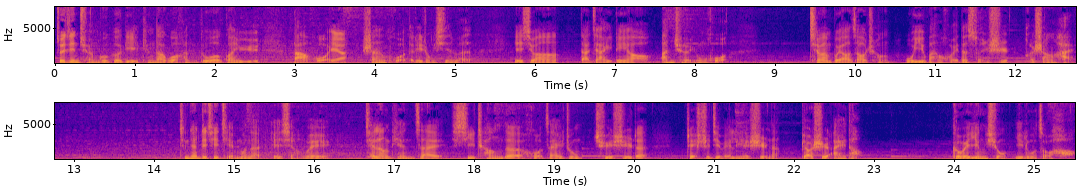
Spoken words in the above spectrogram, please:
最近全国各地听到过很多关于大火呀、山火的这种新闻，也希望大家一定要安全用火，千万不要造成无以挽回的损失和伤害。今天这期节目呢，也想为前两天在西昌的火灾中去世的这十几位烈士呢表示哀悼，各位英雄一路走好。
